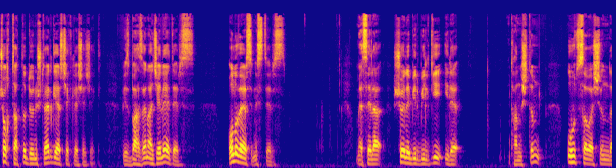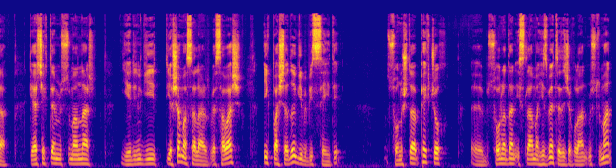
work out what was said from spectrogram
Çok tatlı dönüşler gerçekleşecek. Biz bazen acele ederiz. Olu versin isteriz. Mesela şöyle bir bilgi ile tanıştım. Uhud Savaşı'nda gerçekten Müslümanlar yenilgiyi yaşamasalar ve savaş ilk başladığı gibi bitseydi sonuçta pek çok e, sonradan İslam'a hizmet edecek olan Müslüman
